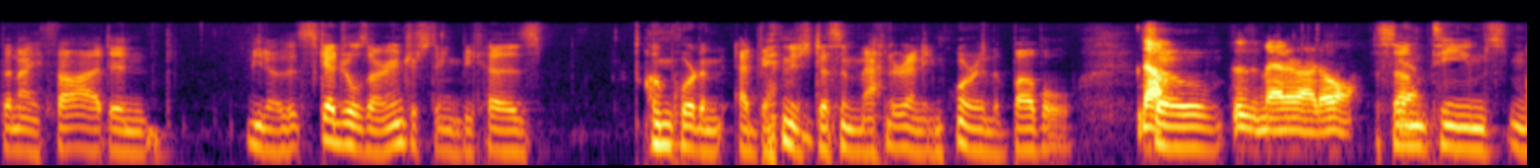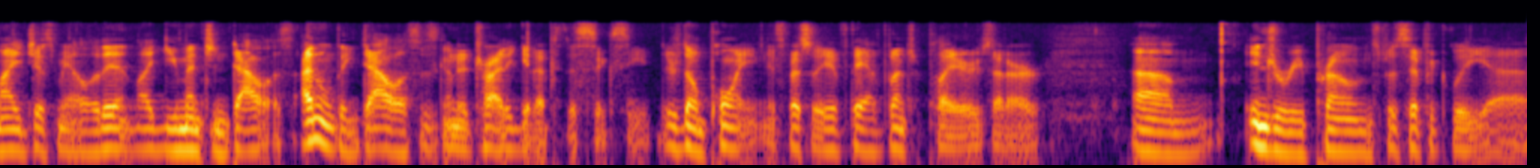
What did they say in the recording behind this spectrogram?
than I thought and you know, the schedules are interesting because home court advantage doesn't matter anymore in the bubble. No, So doesn't matter at all. some Yeah. teams might just mail it in. Like you mentioned Dallas. I don't think Dallas is going to try to get up to the sixth seed. There's no point, especially if they have a bunch of players that are um, injury prone, specifically uh,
